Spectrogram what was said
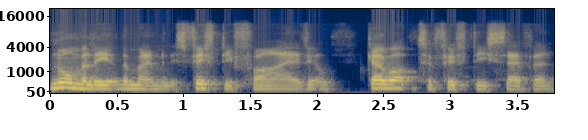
normally at the moment it's 55. It'll go up to 57.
